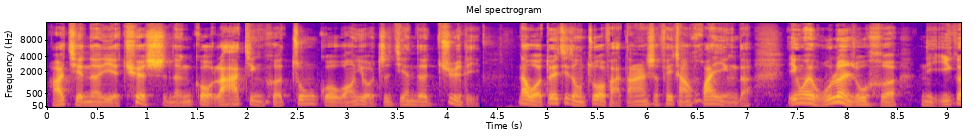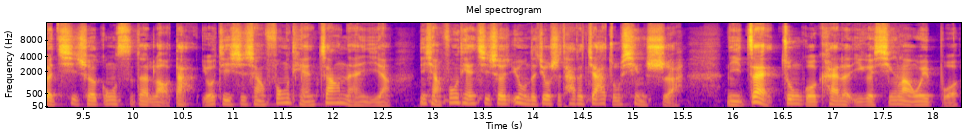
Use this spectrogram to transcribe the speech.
而且呢也确实能够拉近和中国网友之间的距离。那我对这种做法当然是非常欢迎的，因为无论如何，你一个汽车公司的老大，尤其是像丰田章男一样，你想丰田汽车用的就是他的家族姓氏啊。你在中国开了一个新浪微博，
